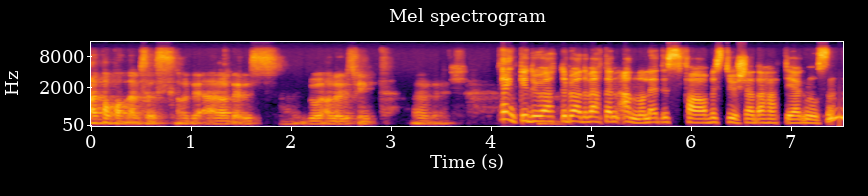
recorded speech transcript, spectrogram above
er pappaen deres, og det er aldeles, fint. Tenker du at du hadde vært en annerledes far hvis du ikke hadde hatt diagnosen?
